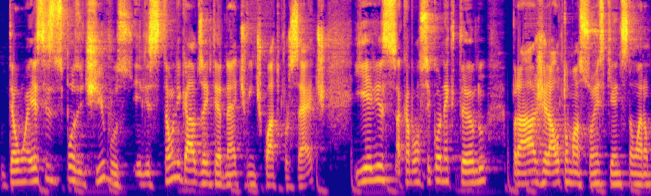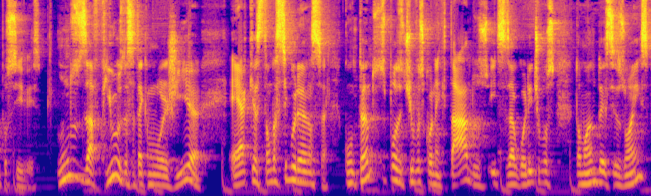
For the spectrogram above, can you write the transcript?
Então esses dispositivos, eles estão ligados à internet 24 por 7 e eles acabam se conectando para gerar automações que antes não eram possíveis. Um dos desafios dessa tecnologia é a questão da segurança. Com tantos dispositivos conectados e esses algoritmos tomando decisões,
